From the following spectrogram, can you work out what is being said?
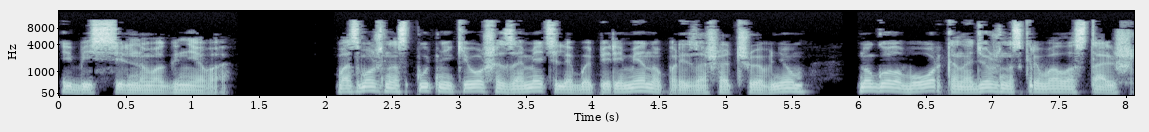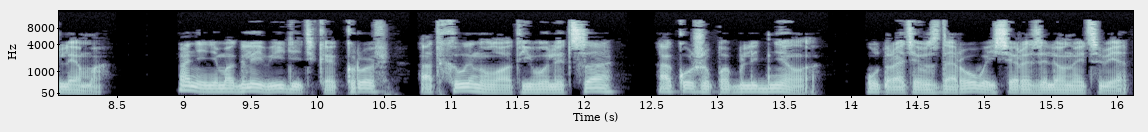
и бессильного гнева. Возможно, спутники Оши заметили бы перемену, произошедшую в нем, но голову орка надежно скрывала сталь шлема. Они не могли видеть, как кровь отхлынула от его лица, а кожа побледнела, утратив здоровый серо-зеленый цвет.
